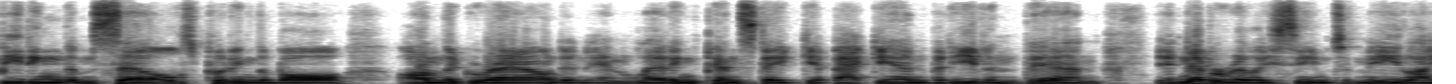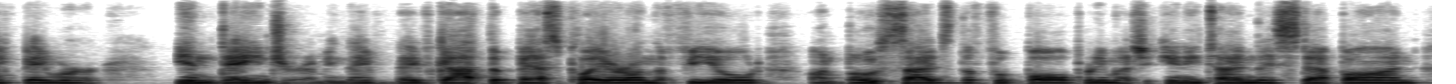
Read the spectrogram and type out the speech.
beating themselves, putting the ball on the ground and, and letting Penn State get back in. But even then, it never really seemed to me like they were in danger. I mean, they've they've got the best player on the field on both sides of the football pretty much anytime they step on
